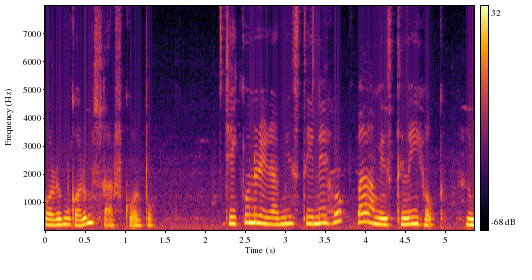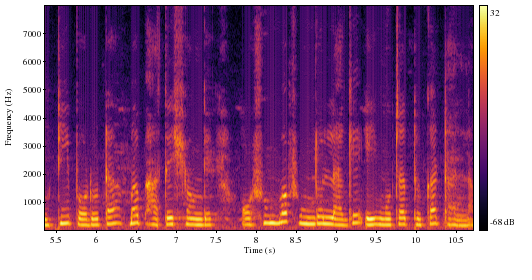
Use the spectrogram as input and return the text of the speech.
গরম গরম সার্ভ করব। যে কোনো নিরামিষ দিনে হোক বা আমিষ দিনেই হোক, রুটি, পরোটা বা ভাতের সঙ্গে অসম্ভব সুন্দর লাগে এই মোচার ধোকার ডালনা।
